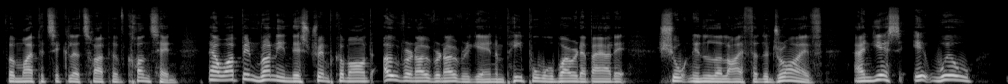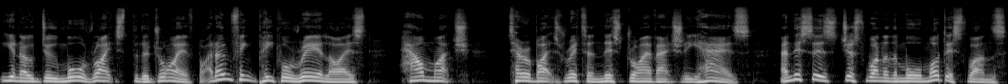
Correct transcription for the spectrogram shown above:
for my particular type of content. Now, I've been running this trim command over and over and over again, and people were worried about it shortening the life of the drive. And yes, it will you know, do more writes to the drive. But I don't think people realized how much terabytes written this drive actually has. And this is just one of the more modest ones.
